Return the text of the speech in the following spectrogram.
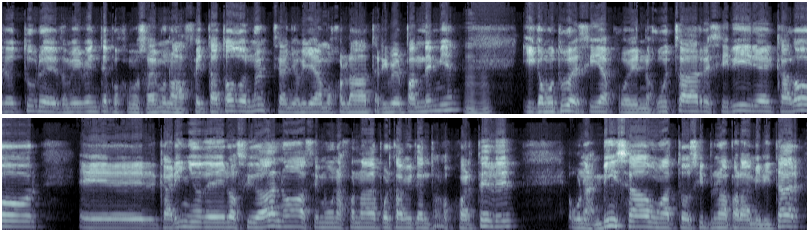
de octubre de 2020, pues como sabemos, nos afecta a todos, ¿no? Este año que llevamos con la terrible pandemia. Y como tú decías, pues nos gusta recibir el calor, el cariño de los ciudadanos, hacemos una jornada de puerta abierta en todos los cuarteles, unas misas, un acto siempre una parada militar,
